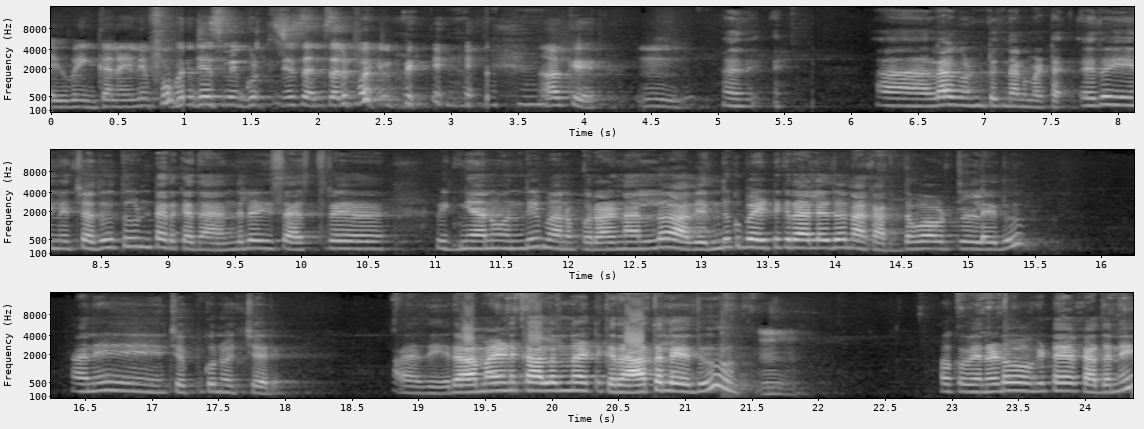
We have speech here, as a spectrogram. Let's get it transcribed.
అయ్యో ఇంకా నేనే ఫోన్ చేసి మీకు గుర్తు చేశాను సరిపోయింది. ఓకే. అది. ఆ, అలాగుంటుందన్నమాట. ఏదో ఈయన చదువుతూ ఉంటారు కదా అందులో ఈ శాస్త్రీయ విజ్ఞానం ఉంది మన పురాణాల్లో అవి ఎందుకు బయటికి రాలేదో నాకు అర్థం అవ్వట్లేదు అని చెప్పుకొని వచ్చారు. అది రామాయణ కాలం నాటికి రాతలేదు. ఒక వినడం ఒకటే కథని.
